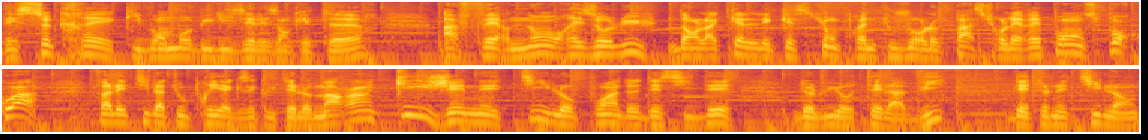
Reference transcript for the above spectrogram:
des secrets qui vont mobiliser les enquêteurs. Affaire non résolue dans laquelle les questions prennent toujours le pas sur les réponses. Pourquoi fallait-il à tout prix exécuter le marin? Qui gênait-il au point de décider de lui ôter la vie? Détenait-il un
